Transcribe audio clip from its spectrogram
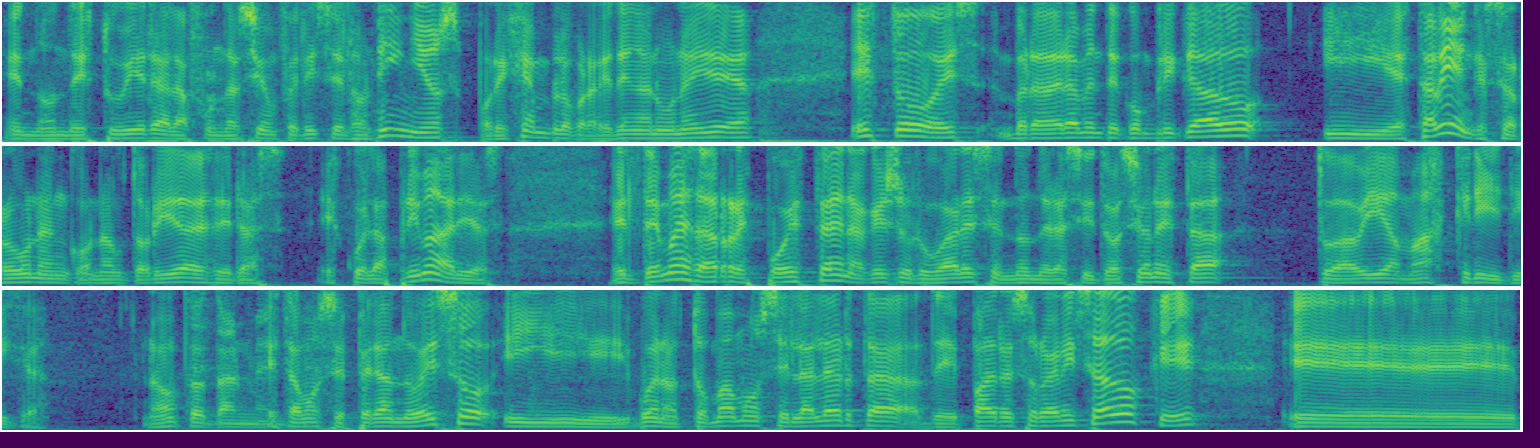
en donde estuviera la Fundación Felices los Niños, por ejemplo, para que tengan una idea. Esto es verdaderamente complicado y está bien que se reúnan con autoridades de las escuelas primarias. El tema es dar respuesta en aquellos lugares en donde la situación está todavía más crítica. ¿no? Totalmente. Estamos esperando eso y bueno, tomamos el alerta de padres organizados que eh,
